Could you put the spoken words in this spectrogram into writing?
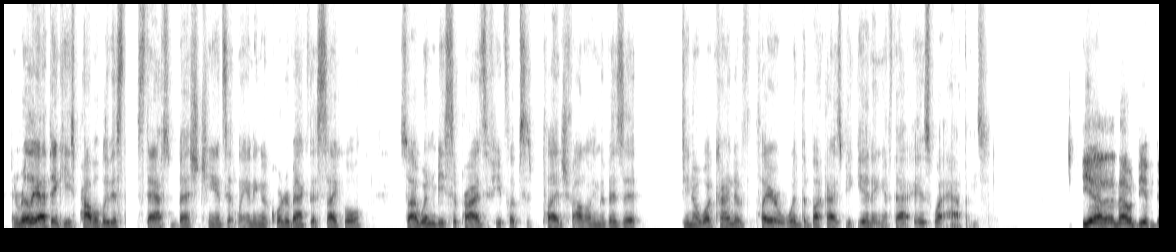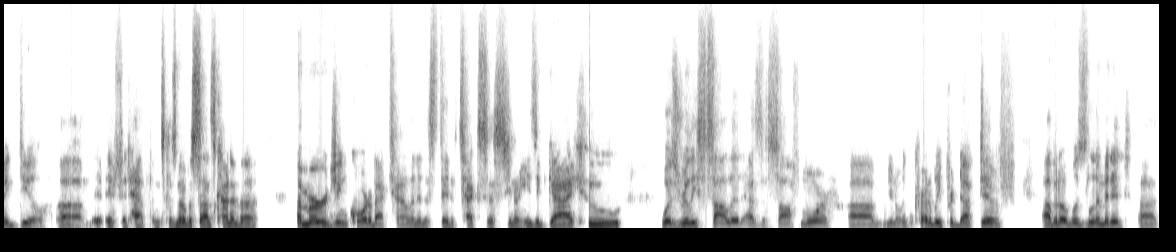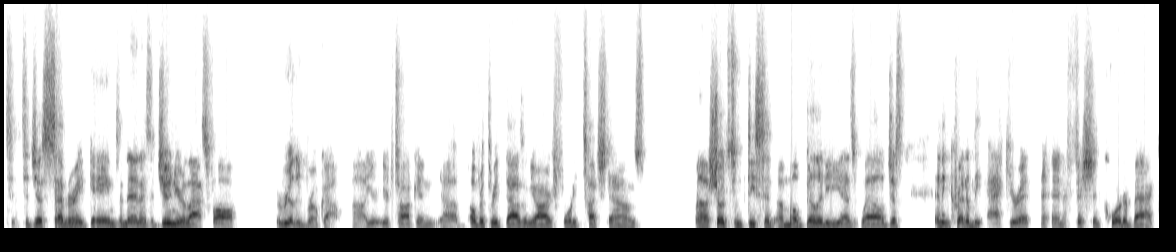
And really, I think he's probably the staff's best chance at landing a quarterback this cycle. So I wouldn't be surprised if he flips his pledge following the visit. Do you know what kind of player would the Buckeyes be getting if that is what happens? Yeah, that would be a big deal um, if it happens because Novosad's kind of a emerging quarterback talent in the state of Texas. You know, he's a guy who was really solid as a sophomore. Um, you know, incredibly productive, uh, but it was limited uh, to, to, just seven or eight games. And then as a junior last fall, really broke out. Uh, you're, you're, talking uh, over 3,000 yards, 40 touchdowns. Uh, showed some decent uh, mobility as well. Just an incredibly accurate and efficient quarterback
